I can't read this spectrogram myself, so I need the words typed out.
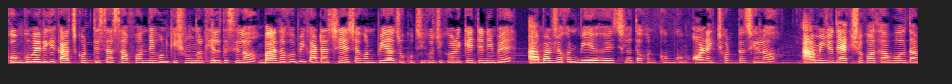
কুমকুম এদিকে কাজ করতেছে আর সাফওয়ান দেখুন কি সুন্দর খেলতেছিল। বাঁধাকপি কাটা শেষ এখন পেঁয়াজও কুচি কুচি করে কেটে নিবে। আমার যখন বিয়ে হয়েছিল তখন কুমকুম অনেক ছোট্ট ছিল। আমি যদি একশো কথা বলতাম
